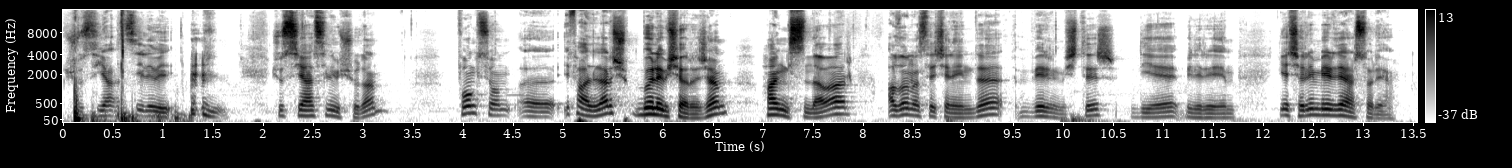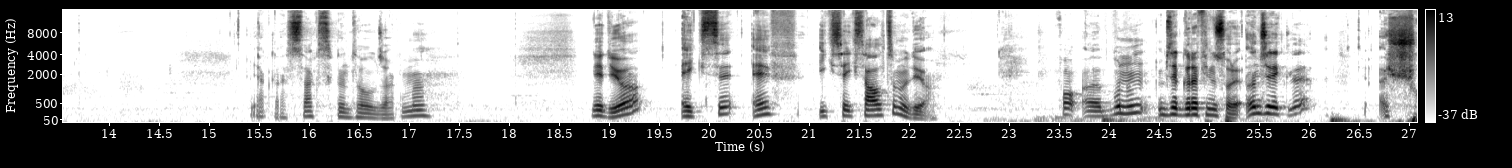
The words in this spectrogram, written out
Şu siyasiyle bir şu siyasilim şuradan. Fonksiyon eee, ifadeler şu, böyle bir şey arayacağım. Hangisinde var? Adana seçeneğinde verilmiştir diyebilirim. Geçelim bir diğer soruya. Yaklaşsak sıkıntı olacak mı? Ne diyor? Eksi f x eksi 6 mı diyor? E, Bunun bize grafiğini soruyor. Öncelikle e, şu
